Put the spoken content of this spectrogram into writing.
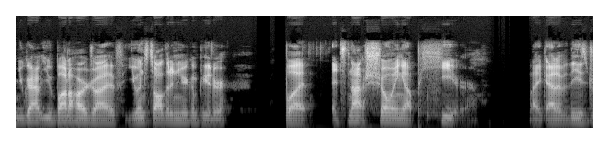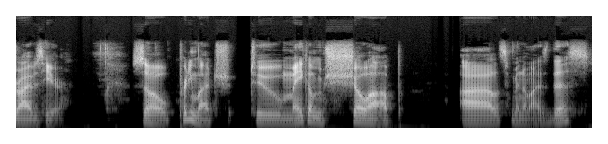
you grab you bought a hard drive, you installed it in your computer, but it's not showing up here, like out of these drives here. So pretty much to make them show up, uh, let's minimize this.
